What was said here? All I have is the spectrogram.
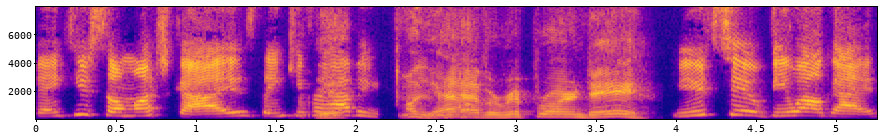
Thank you so much, guys. Thank you for Yeah. having me. Oh yeah, have a rip roaring day. You too. Be well, guys.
